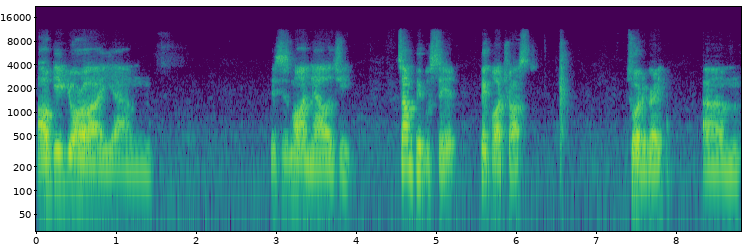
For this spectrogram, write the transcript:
I'll give you a um, this is my analogy. Some people see it. people I trust to a degree. Um,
